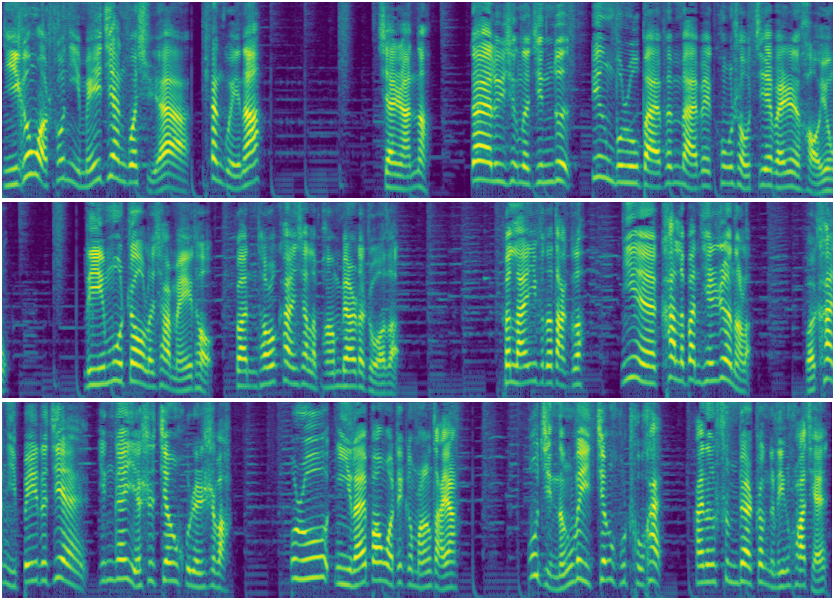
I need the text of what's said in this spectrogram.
你跟我说你没见过血，骗鬼呢？显然呢，概率性的金盾并不如百分百被空手接白刃好用。李牧皱了下眉头，转头看向了旁边的桌子。穿蓝衣服的大哥，你也看了半天热闹了，我看你背着剑，应该也是江湖人士吧？不如你来帮我这个忙咋样？不仅能为江湖除害，还能顺便赚个零花钱。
